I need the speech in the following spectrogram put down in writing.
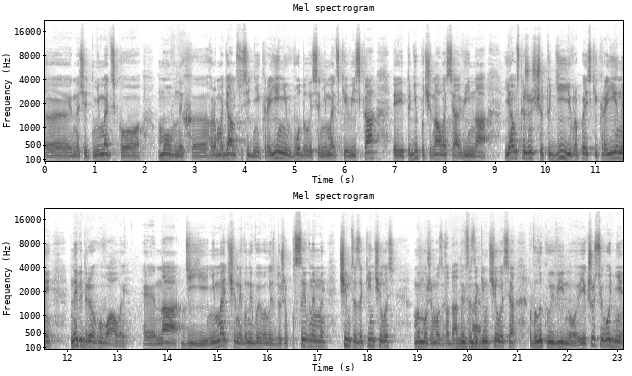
е, значить, німецькомовних е, громадян в сусідній країні вводилися німецькі війська, і тоді починалася війна. Я вам скажу, що тоді європейські країни не відреагували на дії Німеччини. Вони виявилися дуже пасивними. Чим це закінчилось? Ми можемо згадати. Ми це закінчилося великою війною. Якщо сьогодні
